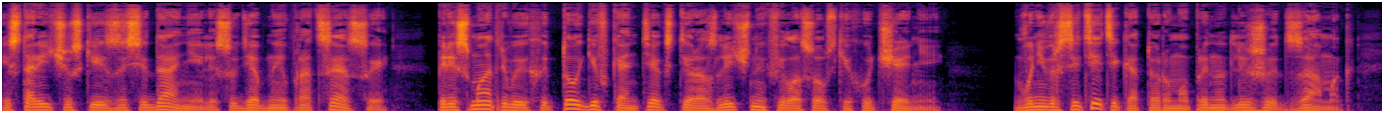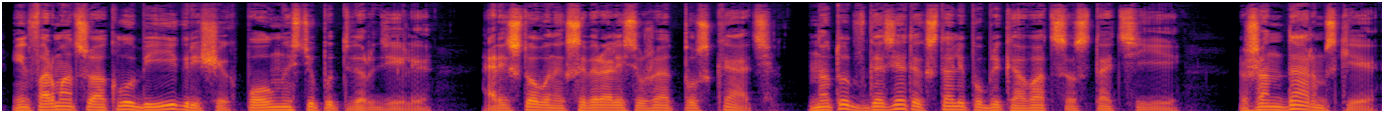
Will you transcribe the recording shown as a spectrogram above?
исторические заседания или судебные процессы, пересматривая их итоги в контексте различных философских учений. В университете, которому принадлежит замок, информацию о клубе и игрищах полностью подтвердили. Арестованных собирались уже отпускать, но тут в газетах стали публиковаться статьи. Жандармские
